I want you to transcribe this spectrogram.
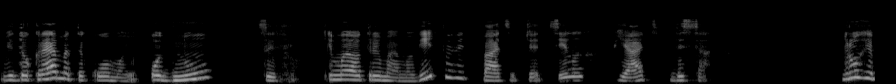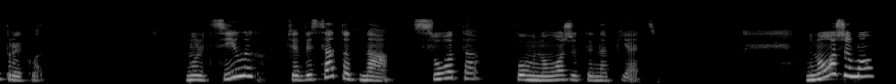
відокремити комою одну цифру. І ми отримаємо відповідь 25,5. Другий приклад. 0,51 помножити на 5. Множимо,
